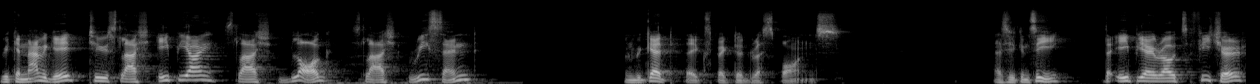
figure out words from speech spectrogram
we can navigate to slash API slash blog slash recent and we get the expected response. As you can see, the API routes feature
